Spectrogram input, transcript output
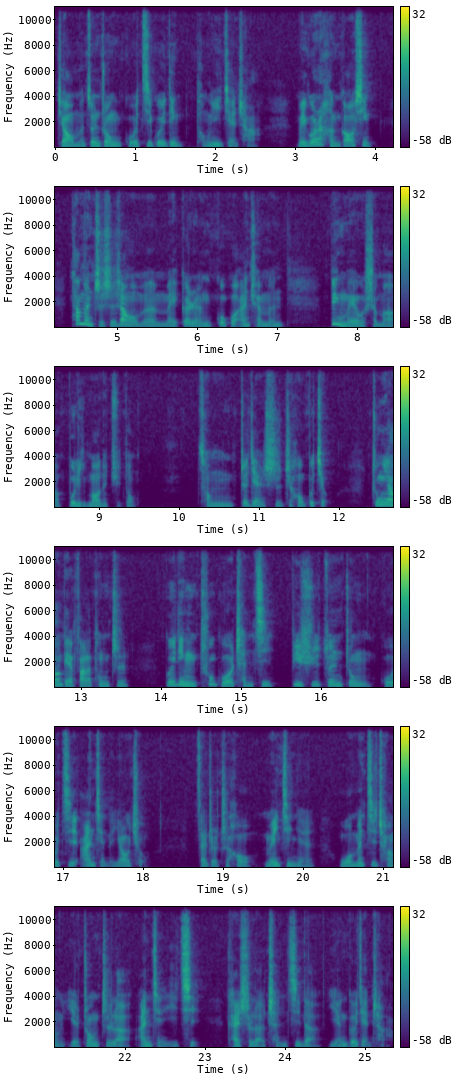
叫我们尊重国际规定，同意检查。美国人很高兴，他们只是让我们每个人过过安全门，并没有什么不礼貌的举动。从这件事之后不久，中央便发了通知，规定出国乘机必须尊重国际安检的要求。在这之后没几年，我们机场也装置了安检仪器，开始了乘机的严格检查。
